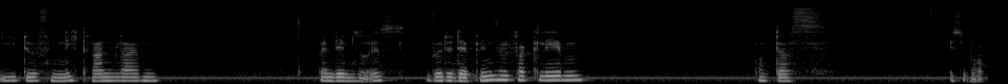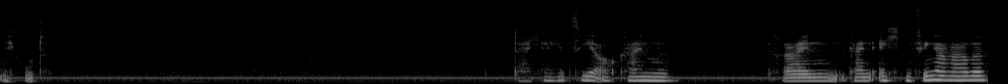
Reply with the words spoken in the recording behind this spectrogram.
Die dürfen nicht dranbleiben. Wenn dem so ist, würde der Pinsel verkleben. Und das ist überhaupt nicht gut. Da ich ja jetzt hier auch keinen rein, keinen echten Finger habe,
